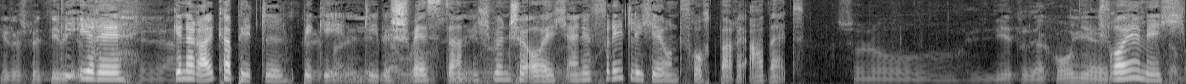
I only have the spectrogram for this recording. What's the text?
die ihre Generalkapitel begehen. Liebe Schwestern, ich wünsche euch eine friedliche und fruchtbare Arbeit. Ich freue mich,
